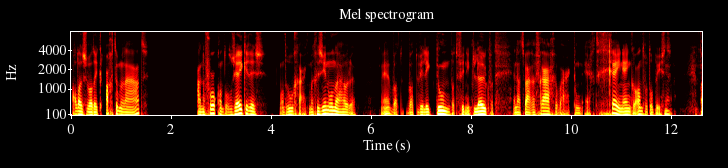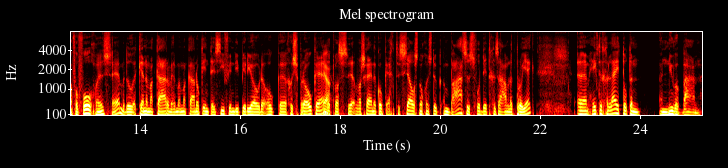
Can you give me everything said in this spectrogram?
alles wat ik achter me laat aan de voorkant onzeker is. Want hoe ga ik mijn gezin onderhouden? Hè, wat, wat wil ik doen? Wat vind ik leuk? Wat- En dat waren vragen waar ik toen echt geen enkel antwoord op wist. Ja. Maar vervolgens, hè, bedoel, we kennen elkaar, we hebben elkaar ook intensief in die periode ook eh, gesproken. Hè. Ja. Dat was eh, waarschijnlijk ook echt zelfs nog een stuk een basis voor dit gezamenlijk project. Ehm, heeft het geleid tot een, een nieuwe baan.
